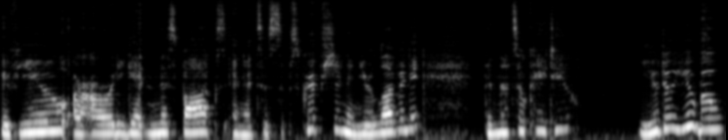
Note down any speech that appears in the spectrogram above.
If you are already getting this box and it's a subscription and you're loving it, then that's okay too. You do you, boo.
